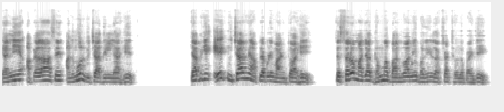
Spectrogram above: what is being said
यांनी आपल्याला असे अनमोल विचार दिलेले आहेत. त्यापैकी एक विचार मी आपल्यापुढे मांडतो आहे. ते सर्व माझ्या धम्म बांधवांनी भगिनी लक्षात ठेवलं पाहिजे.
